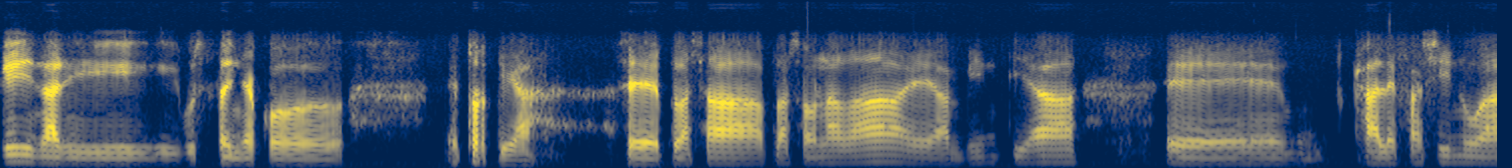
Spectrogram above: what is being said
gehienari guztetan jako etortia. Ze plaza, plaza hona da, e, ambientia, e, kale fasinua,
